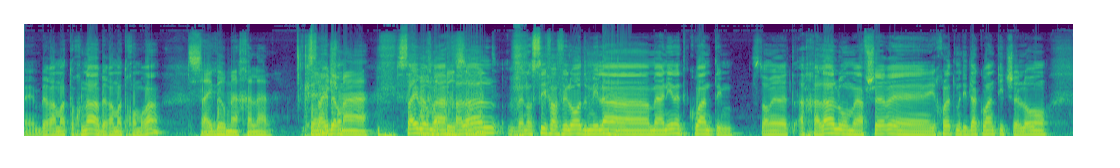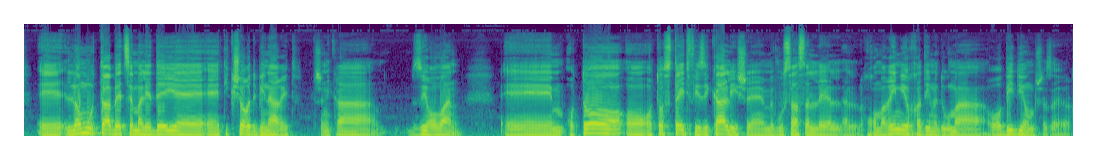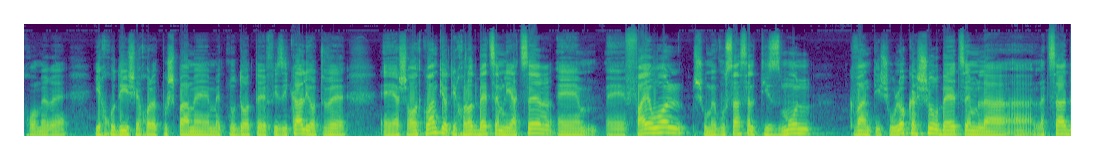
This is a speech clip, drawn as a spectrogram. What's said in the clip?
אה, ברמת תוכנה, ברמת חומרה. סייבר מהחלל. כן. סייבר- נשמע סייבר מהחלל, פרסומת. ונוסיף אפילו עוד מילה מעניינת, קוונטים. זאת אומרת, החלל הוא מאפשר אה, יכולת מדידה קוונטית שלא לא מוטה בעצם על ידי תקשורת בינארית, שנקרא 0-1. אה, אותו, או, אותו state פיזיקלי שמבוסס על, על, על חומרים מיוחדים, לדוגמה רובידיום, שזה חומר אה, ייחודי שיכול להיות מושפע מתנודות אה, פיזיקליות והשראות קוונטיות, יכולות בעצם לייצר אה, אה, firewall שהוא מבוסס על תזמון קוונטי, שהוא לא קשור בעצם לצד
